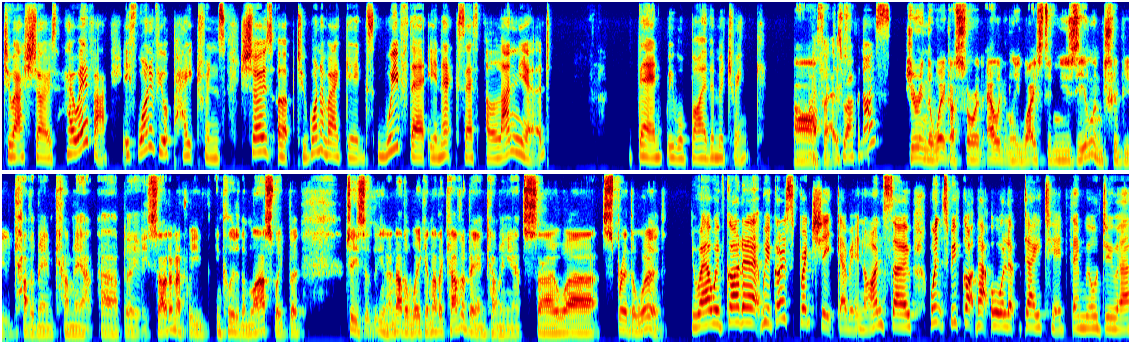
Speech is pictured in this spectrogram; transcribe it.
to our shows. However, if one of your patrons shows up to one of our gigs with their INXS lanyard, then we will buy them a drink. Oh, I thought it was rather nice during the week, I saw an elegantly wasted New Zealand tribute cover band come out. Uh, Bee. So I don't know if we included them last week, but geez, you know, another week, another cover band coming out. So uh, spread the word. Well, we've got a we've got a spreadsheet going on. So once we've got that all updated, then we'll do a,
